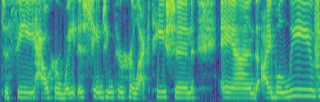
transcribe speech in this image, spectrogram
to see how her weight is changing through her lactation. And I believe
